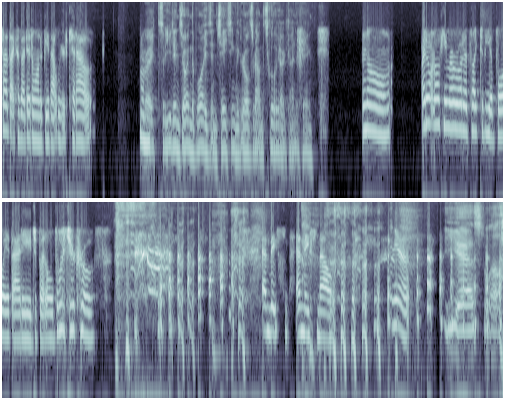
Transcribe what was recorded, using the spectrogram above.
said that because I didn't want to be that weird kid out. Right. So you didn't join the boys in chasing the girls around the schoolyard kind of thing. No. I don't know if you remember what it's like to be a boy at that age, but all boys are gross. and they and they smell. yeah. yes. Well,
